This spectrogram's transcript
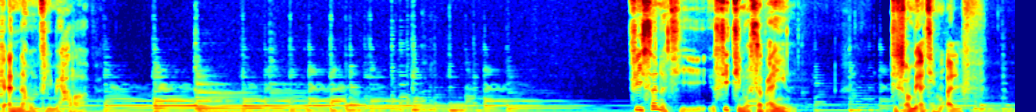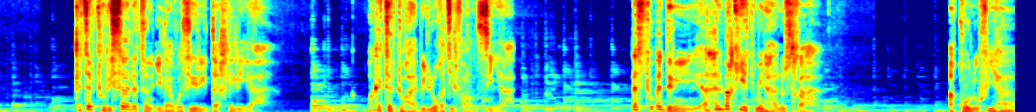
كأنهم في محراب. في سنة ست وسبعين تسعمائة وألف كتبت رسالة إلى وزير الداخلية وكتبتها باللغة الفرنسية. لست أدري هل بقيت منها نسخة. أقول فيها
